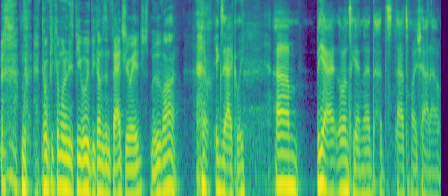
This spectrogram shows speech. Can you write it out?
Don't become one of these people who becomes infatuated. Just move on. exactly. Um, but yeah, once again, that, that's that's my shout out.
